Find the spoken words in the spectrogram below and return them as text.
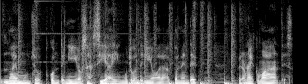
no hay mucho contenido, o sea, sí hay mucho contenido ahora actualmente, pero no es como antes.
